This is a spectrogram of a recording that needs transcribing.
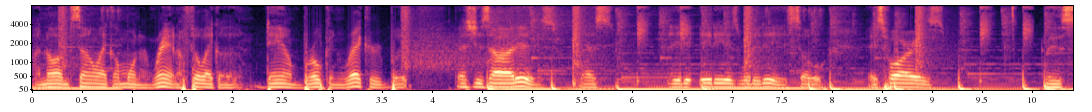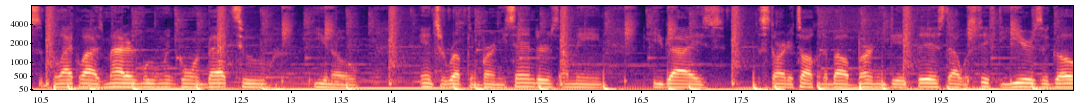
I know I'm sounding like I'm on a rant. I feel like a damn broken record but that's just how it is. That's it, it is what it is. So as far as this Black Lives Matter movement going back to, you know, interrupting Bernie Sanders. I mean, you guys started talking about Bernie did this, that was 50 years ago,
